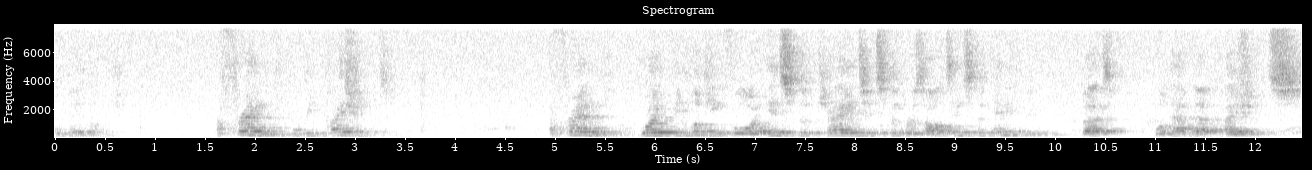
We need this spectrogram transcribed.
will be like. A friend will be patient. A friend won't be looking for instant change, instant results, instant anything, but will have that patience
